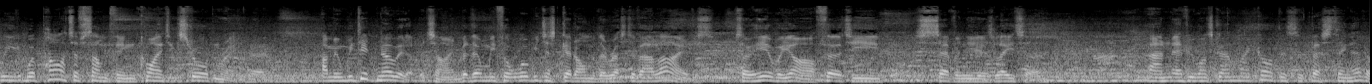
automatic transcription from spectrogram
we were part of something quite extraordinary. I mean, we did know it at the time, but then we thought, well, we just get on with the rest of our lives. So here we are, 37 years later, and everyone's going, my God, this is the best thing ever.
